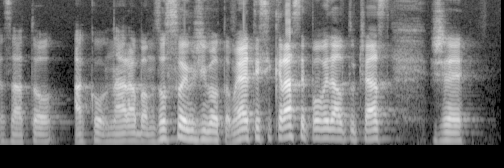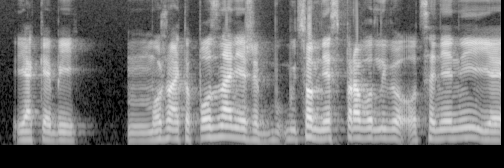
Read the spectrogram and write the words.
za to, ako narábam so svojím životom. Ja, ty si krásne povedal tú časť, že ja keby možno aj to poznanie, že som nespravodlivo ocenený, je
